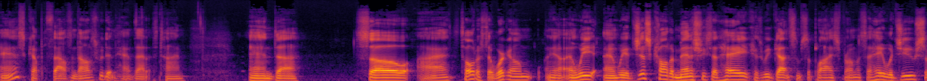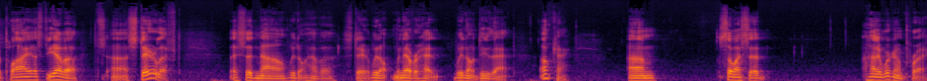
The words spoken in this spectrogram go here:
And it's a couple thousand dollars. We didn't have that at the time. And, uh, so I told her, I said, we're going, you know, and we and we had just called a ministry, said, hey, because we'd gotten some supplies from them. said, hey, would you supply us? Do you have a uh, stair lift? They said, no, we don't have a stair. We don't. We never had. We don't do that. Okay. Um, so I said, honey, we're going to pray,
